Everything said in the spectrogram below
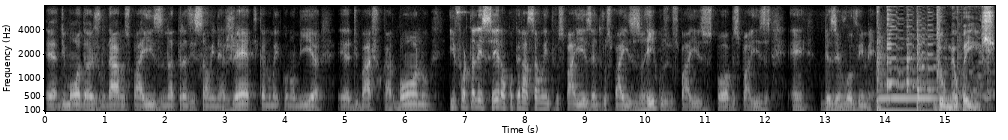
é, de modo a ajudar os países na transição energética, numa economia é, de baixo carbono e fortalecer a cooperação entre os países, entre os países ricos e os países pobres, países em desenvolvimento. Do meu país,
